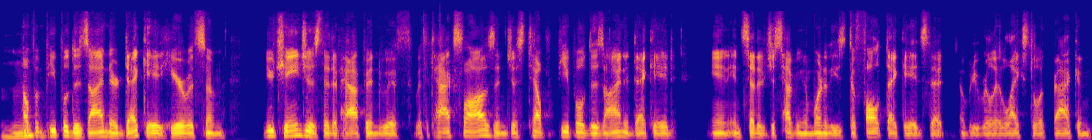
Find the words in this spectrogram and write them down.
mm-hmm. helping people design their decade here with some new changes that have happened with with the tax laws and just helping people design a decade in, instead of just having one of these default decades that nobody really likes to look back and,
